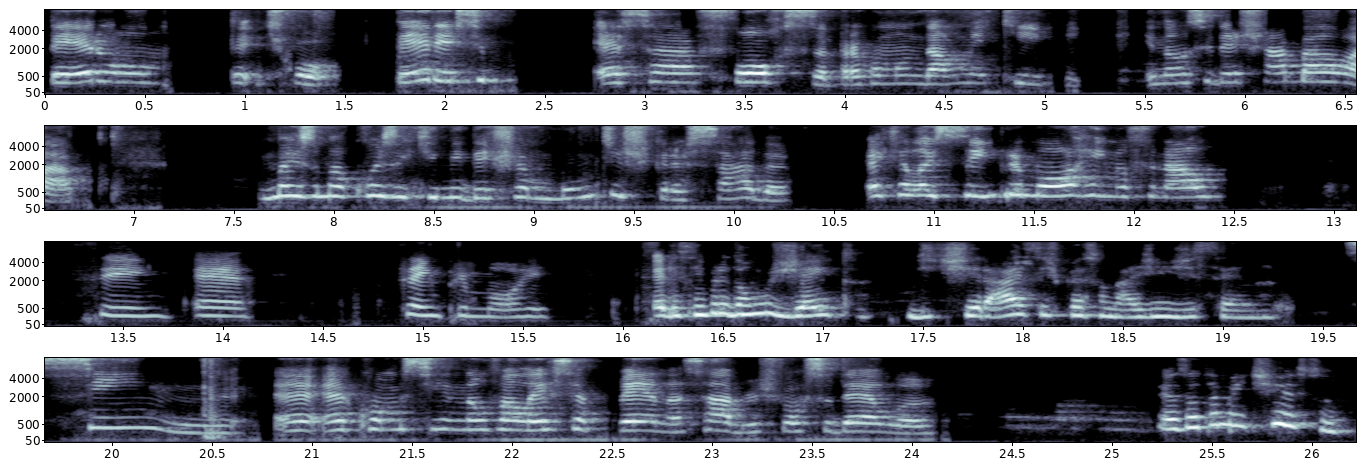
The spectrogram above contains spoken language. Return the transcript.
ter um. Ter, tipo, ter esse essa força para comandar uma equipe e não se deixar abalar. Mas uma coisa que me deixa muito estressada é que elas sempre morrem no final. Sim, é. Sempre morre. Eles sempre dão um jeito de tirar esses personagens de cena. Sim, é, é como se não valesse a pena, sabe, o esforço dela. Exatamente isso.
